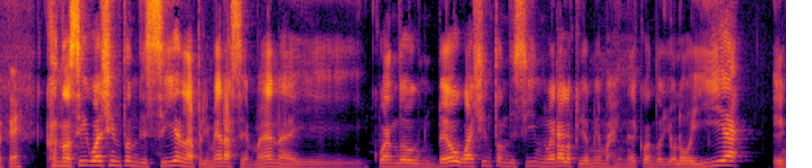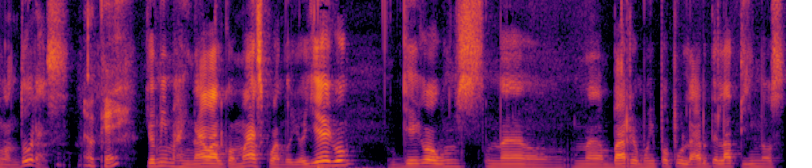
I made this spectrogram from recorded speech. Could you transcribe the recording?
ok. Conocí Washington DC en la primera semana y cuando veo Washington DC no era lo que yo me imaginé cuando yo lo oía en Honduras. Ok. Yo me imaginaba algo más. Cuando yo llego, llego a un barrio muy popular de latinos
